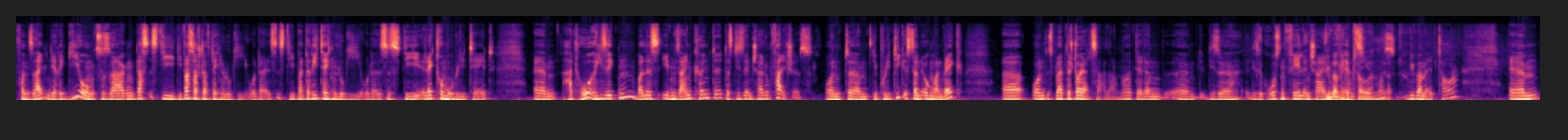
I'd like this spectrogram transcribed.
von Seiten der Regierung zu sagen, das ist die, die Wasserstofftechnologie oder es ist die Batterietechnologie oder es ist die Elektromobilität, ähm, hat hohe Risiken, weil es eben sein könnte, dass diese Entscheidung falsch ist. Und ähm, die Politik ist dann irgendwann weg äh, und es bleibt der Steuerzahler, ne, der dann äh, diese, diese großen Fehlentscheidungen finanzieren muss, ja. wie beim Elbtower. Ähm,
